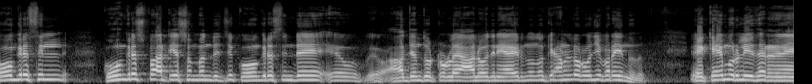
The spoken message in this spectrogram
കോൺഗ്രസിൽ കോൺഗ്രസ് പാർട്ടിയെ സംബന്ധിച്ച് കോൺഗ്രസിന്റെ ആദ്യം തൊട്ടുള്ള ആലോചനയായിരുന്നു എന്നൊക്കെയാണല്ലോ റോജി പറയുന്നത്. കെ മുരളീധരനെ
